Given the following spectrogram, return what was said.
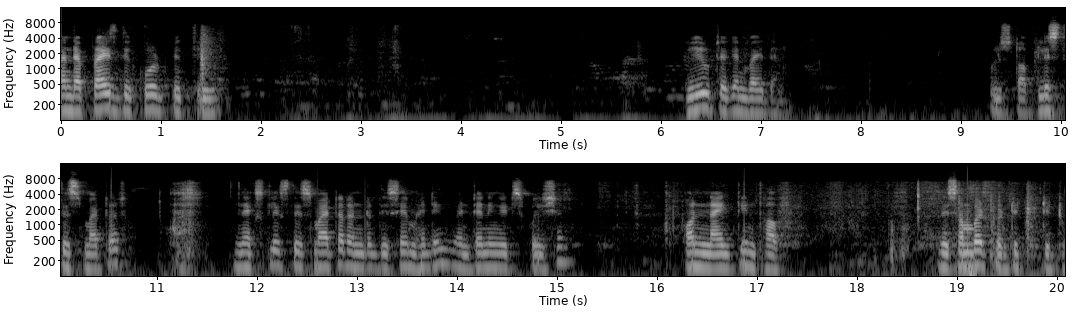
and apprise the court with the view taken by them. We'll stop list this matter. Next list this matter under the same heading maintaining its position on 19th of December 2022.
